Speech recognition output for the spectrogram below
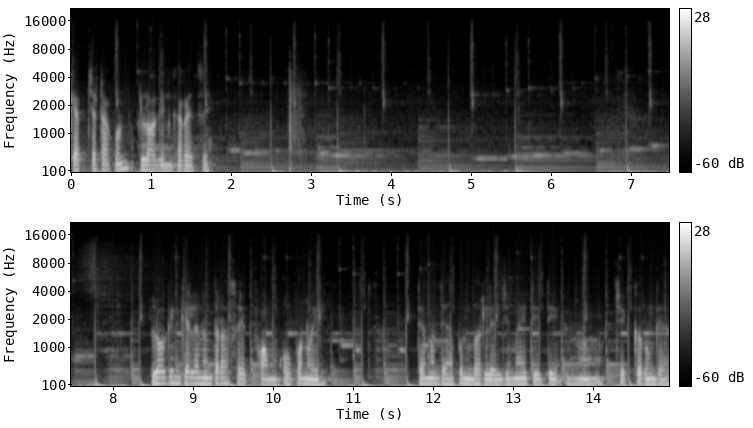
कॅपचा टाकून लॉग इन करायचं आहे लॉग इन केल्यानंतर असा एक फॉर्म ओपन होईल. त्यामध्ये आपण भरलेली जी माहिती ती चेक करून घ्या.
